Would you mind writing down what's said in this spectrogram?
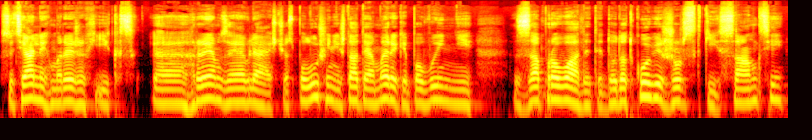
в соціальних мережах X е, Грем заявляє, що Сполучені Штати Америки повинні запровадити додаткові жорсткі санкції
